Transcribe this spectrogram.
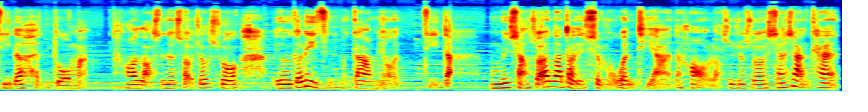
提了很多嘛。然后老师那时候就说，有一个例子你们刚刚没有提到，我们想说，啊，那到底什么问题啊？然后老师就说，想想看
